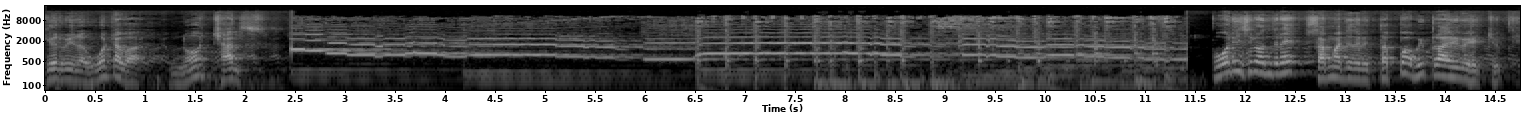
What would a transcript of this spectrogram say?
ಗೆಲುವಿನ ಓಟವ, ನೋ ಚಾನ್ಸ್. ಪೊಲೀಸರು ಅಂದರೆ ಸಮಾಜದಲ್ಲಿ ತಪ್ಪು ಅಭಿಪ್ರಾಯವೇ ಹೆಚ್ಚು.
